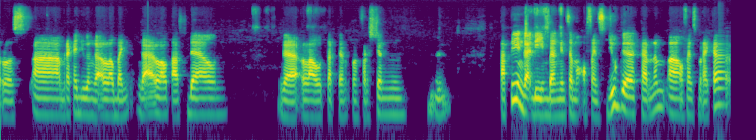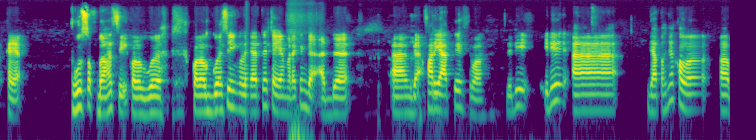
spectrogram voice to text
terus uh, mereka juga nggak allow nggak allow touchdown, nggak allow third down conversion, tapi nggak diimbangin sama offense juga karena uh, offense mereka kayak busuk banget sih. Kalau gue kalau gue sih ngelihatnya kayak mereka nggak ada uh, nggak variatif loh. Jadi ini uh, jatuhnya kalau uh,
